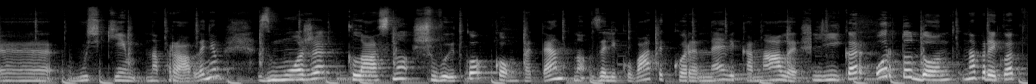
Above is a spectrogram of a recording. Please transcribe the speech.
е, вузьким направленням зможе класно, швидко, компетентно залікувати кореневі канали. Лікар-ортодонт, наприклад,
